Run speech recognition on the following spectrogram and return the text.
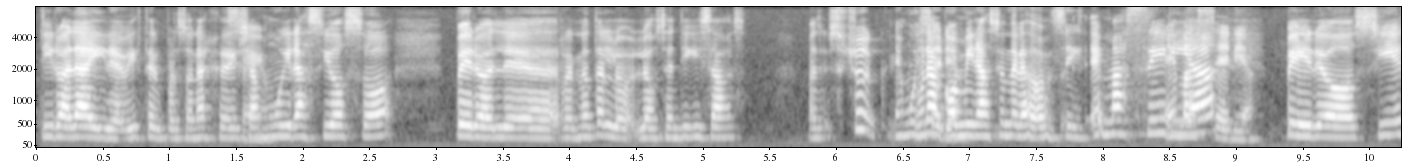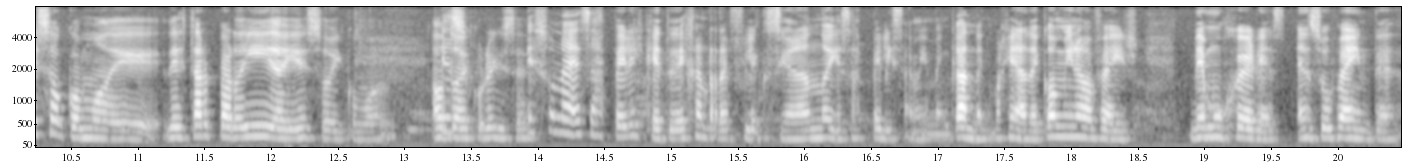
tiro al aire, ¿viste? El personaje de ella es muy gracioso, pero el de Renata lo, lo sentí quizás... Yo, Es muy una seria. combinación de las dos. Sí. Es más seria, Es más seria. pero sí eso como de, de estar perdida y eso, y como autodescubrirse. Es una de esas pelis que te dejan reflexionando y esas pelis a mí me encantan. Imagínate, Coming of Age, de mujeres en sus 20,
